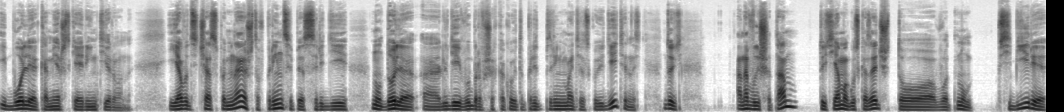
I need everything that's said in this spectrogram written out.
и более коммерчески ориентированы. И я вот сейчас вспоминаю, что, в принципе, среди, ну, доля э, людей, выбравших какую-то предпринимательскую деятельность, то есть она выше там, то есть я могу сказать, что вот, ну, в Сибири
